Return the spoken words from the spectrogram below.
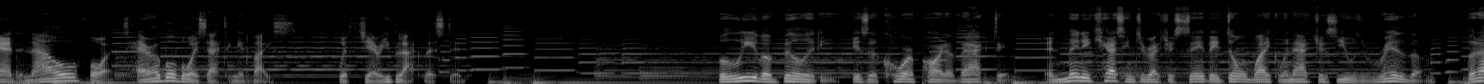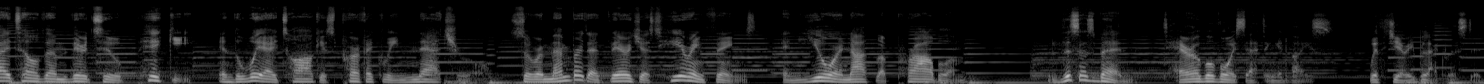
And now for terrible voice acting advice with Jerry Blacklisted. Believability is a core part of acting, and many casting directors say they don't like when actors use rhythm, but I tell them they're too picky, and the way I talk is perfectly natural. So remember that they're just hearing things, and you're not the problem. This has been Terrible Voice Acting Advice with Jerry Blacklisted.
